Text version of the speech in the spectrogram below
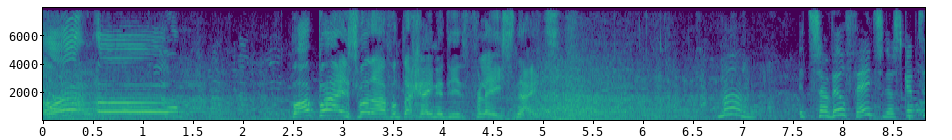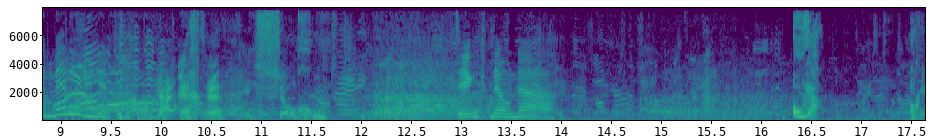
Uh-oh. Papa is vanavond degene die het vlees snijdt. Man, het zou wel fijn zijn als Captain Melanie net binnenkwam. Ja, echt hè? Hij is zo goed. Denk nou na. Oh ja. Oké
